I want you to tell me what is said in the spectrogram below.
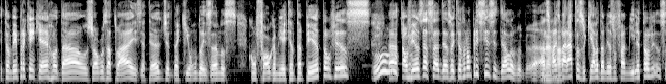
E também para quem quer rodar os jogos atuais e até daqui um, dois anos com folga 1080p, talvez uh, uh, talvez essa 1080 não precise dela. As não. mais baratas do que ela da mesma família, talvez.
